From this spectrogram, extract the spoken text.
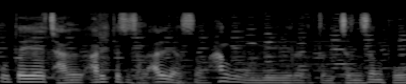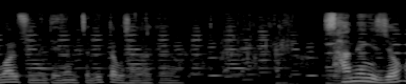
후대에 잘 가르쳐서 잘 알려서 한국 온기를 어떤 전성 보호할 수 있는 개념이 저는 있다고 생각해요. 사명이죠.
